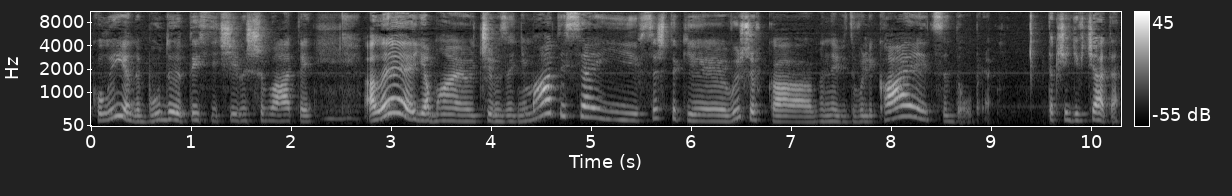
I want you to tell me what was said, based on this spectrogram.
коли я не буду тисячі вишивати. Але я маю чим займатися, і все ж таки вишивка мене відволікає, і це добре. Так що, дівчата,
